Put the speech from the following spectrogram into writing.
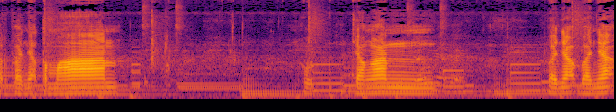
perbanyak teman. Jangan banyak-banyak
